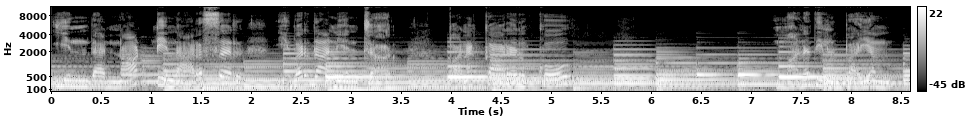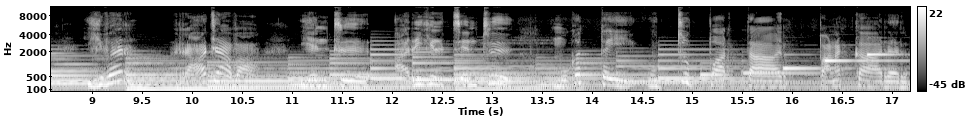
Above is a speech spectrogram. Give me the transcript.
இந்த நாட்டின் அரசர் அவர்தான் என்றார். பணக்காரருக்கோ? மனதில் பயம். இவர் ராஜாவா? என்று அருகில் சென்று முகத்தை உற்று பார்த்தார் பணக்காரர்.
